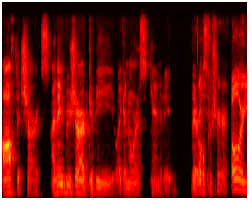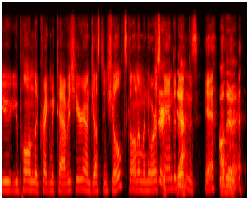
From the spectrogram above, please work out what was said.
off the charts. I think Bouchard could be like a Norris candidate. Very oh, soon. for sure. Oh, are you you pulling the Craig MacTavish here on Justin Schultz, calling him a Norris sure. candidate? Yeah. yeah, I'll do it.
